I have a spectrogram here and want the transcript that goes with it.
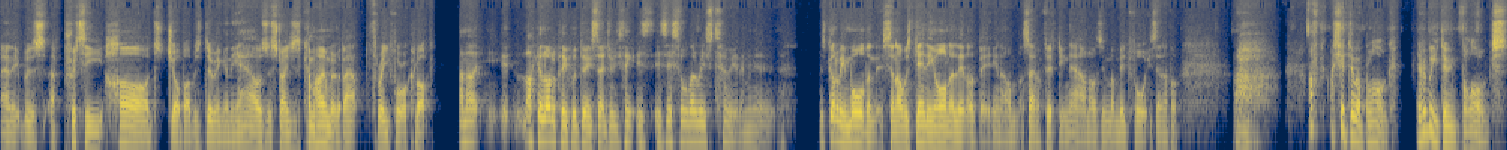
and it was a pretty hard job I was doing. And the hours are strange. To come home at about three four o'clock, and I, like a lot of people doing certain jobs, you think, is is this all there is to it? I mean. It, there's got to be more than this. And I was getting on a little bit, you know, I'm saying I'm 50 now and I was in my mid 40s and I thought, oh, I've, i should do a blog. Everybody's doing blogs.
